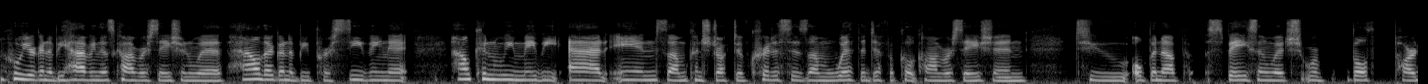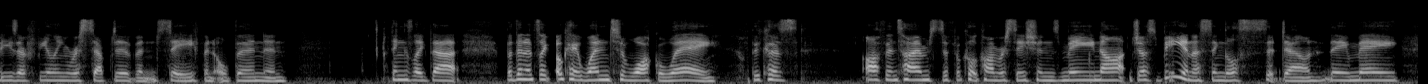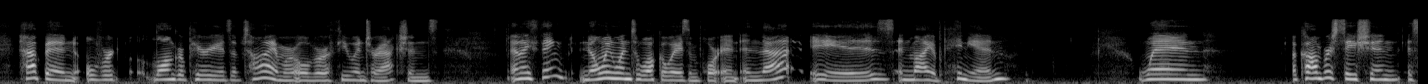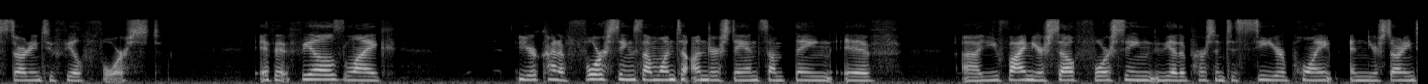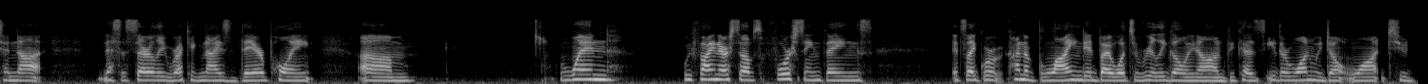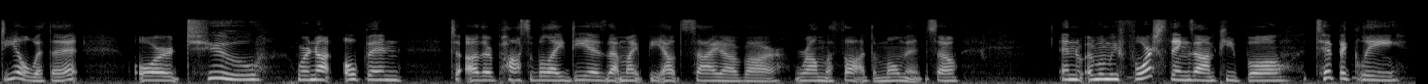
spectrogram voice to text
who you're going to be having this conversation with, how they're going to be perceiving it, how can we maybe add in some constructive criticism with a difficult conversation to open up space in which we're both parties are feeling receptive and safe and open and things like that. But then it's like, okay, when to walk away because oftentimes difficult conversations may not just be in a single sit down. They may happen over longer periods of time or over a few interactions. And I think knowing when to walk away is important. And that is, in my opinion, when a conversation is starting to feel forced. If it feels like you're kind of forcing someone to understand something, if uh, you find yourself forcing the other person to see your point and you're starting to not necessarily recognize their point. Um, when we find ourselves forcing things, it's like we're kind of blinded by what's really going on because either one, we don't want to deal with it, or two, we're not open to other possible ideas that might be outside of our realm of thought at the moment. So, and, and when we force things on people, typically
